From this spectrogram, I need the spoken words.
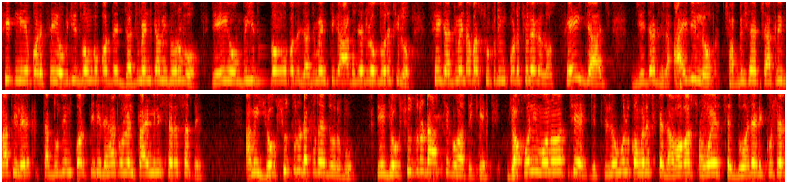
সিট নিয়ে পরে সেই অভিজিৎ গঙ্গোপাধ্যায়ের জাজমেন্টকে আমি ধরবো? যে এই অভিজিৎ গঙ্গোপাধ্যায় জাজমেন্ট থেকে আট হাজার লোক ধরেছিল, সেই জাজমেন্ট আবার সুপ্রিম কোর্টে চলে গেল। সেই জাজ যে জাজ রায় দিল ছাব্বিশ হাজার চাকরি বাতিলের, তার দুদিন পর তিনি দেখা করলেন প্রাইম মিনিস্টারের সাথে। আমি যোগসূত্রটা কোথায় ধরবো? এই যোগসূত্রটা আসছে কোথা থেকে? যখনই মনে হচ্ছে যে তৃণমূল কংগ্রেসকে দাবাবার সময় এসছে দু হাজার একুশের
